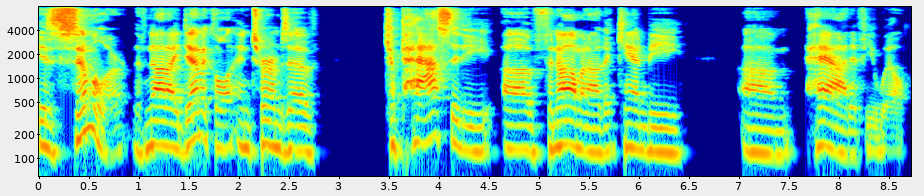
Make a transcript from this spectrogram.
is similar, if not identical, in terms of capacity of phenomena that can be um, had, if you will.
